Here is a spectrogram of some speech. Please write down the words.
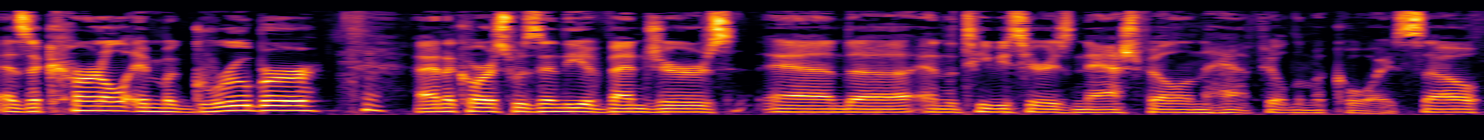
as a colonel in MacGruber, and of course was in the Avengers and uh, and the TV series Nashville and Hatfield and McCoy. So,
